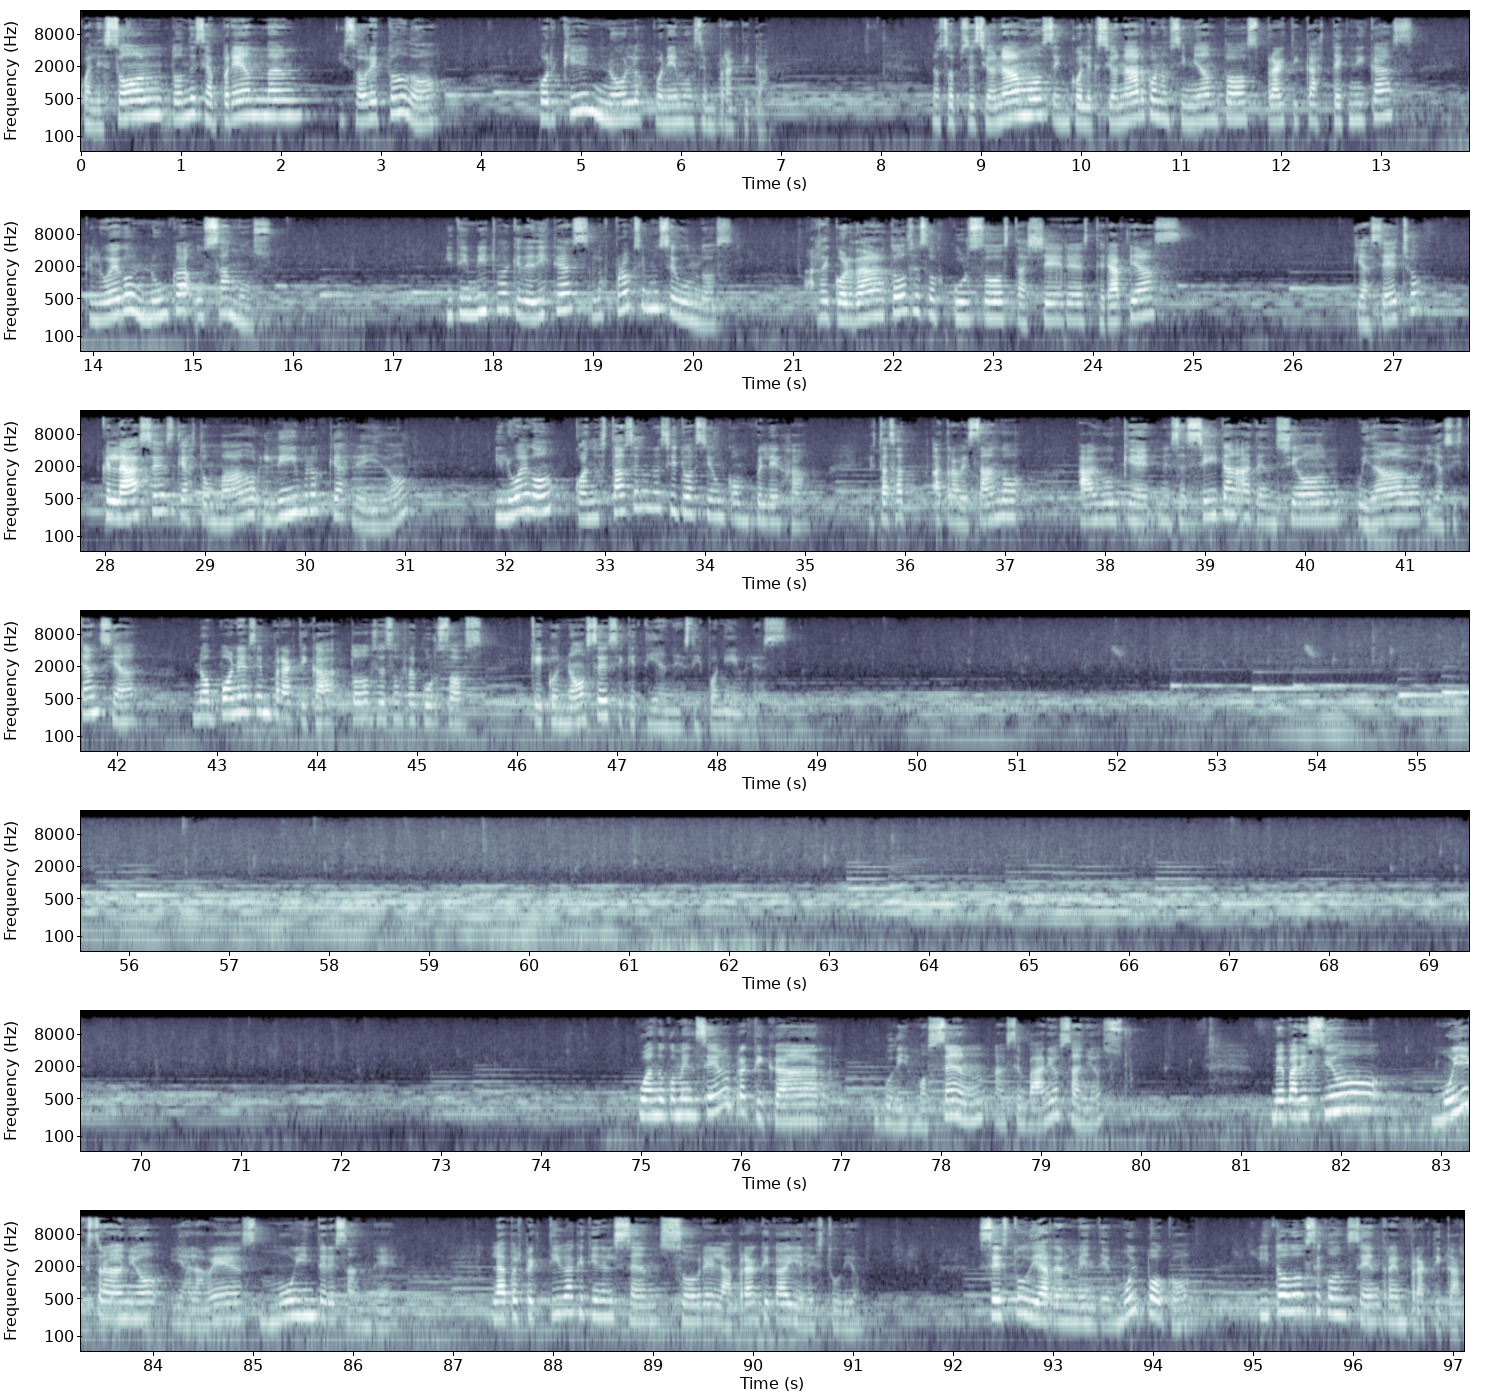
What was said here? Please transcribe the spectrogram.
Cuáles son, dónde se aprendan y sobre todo, por qué no los ponemos en práctica. Nos obsesionamos en coleccionar conocimientos, prácticas, técnicas que luego nunca usamos. Y te invito a que dediques los próximos segundos a recordar todos esos cursos, talleres, terapias que has hecho, clases que has tomado, libros que has leído. Y luego, cuando estás en una situación compleja, estás atravesando algo que necesita atención, cuidado y asistencia, no pones en práctica todos esos recursos que conoces y que tienes disponibles. Cuando comencé a practicar budismo zen hace varios años, me pareció muy extraño y a la vez muy interesante la perspectiva que tiene el zen sobre la práctica y el estudio. Se estudia realmente muy poco y todo se concentra en practicar.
